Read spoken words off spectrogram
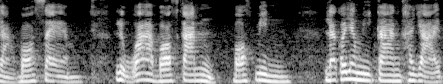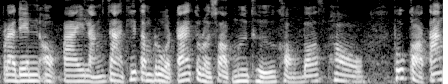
อย่างบอสแซม หรือว่าบอสกัน บอสมิน แล้วก็ยังมีการขยายประเด็นออกไปหลังจากที่ตำรวจได้ตรวจสอบมือถือของบอสพอลผู้ก่อตั้ง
